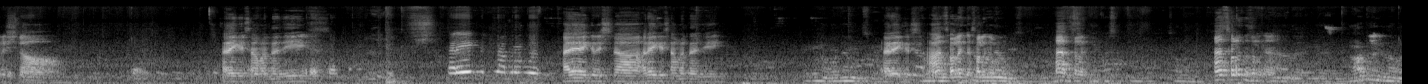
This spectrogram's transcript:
கிருஷ்ணா ஹரே கிருஷ்ணா மாதாஜி ஹரே கிருஷ்ணா பிரபு ஹரே கிருஷ்ணா ஹரே கிருஷ்ணா மாதாஜி ஹரே கிருஷ்ணா ஆ சொல்லுங்க சொல்லுங்க। ஆ சொல்லுங்க। ஆ சொல்லுங்க சொல்லுங்க। நாட்டில் நான் வந்து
